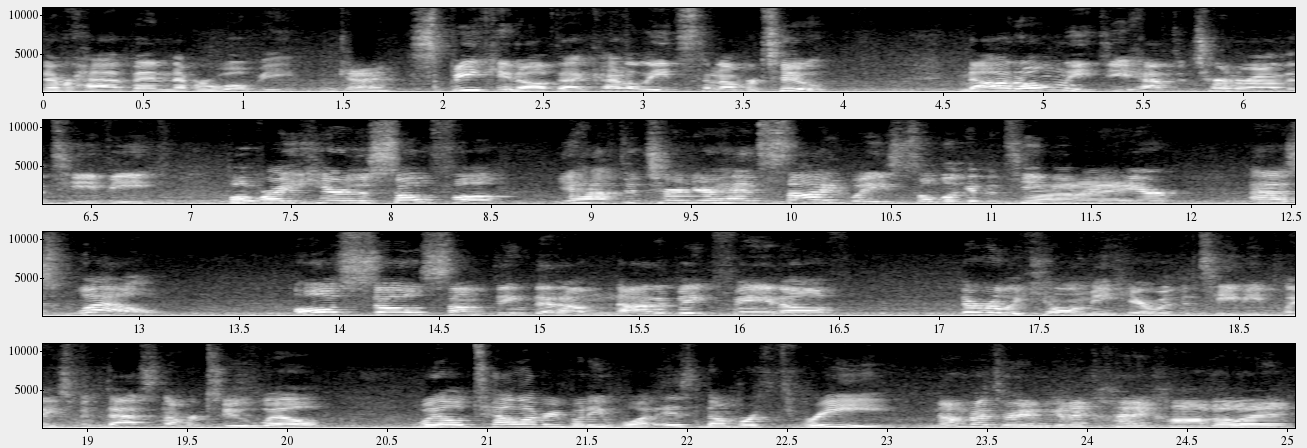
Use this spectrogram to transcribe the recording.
Never have been, never will be. Okay. Speaking of, that kind of leads to number two. Not only do you have to turn around the TV, but right here, the sofa, you have to turn your head sideways to look at the TV right, Right. here as well. Also, something that I'm not a big fan of. They're really killing me here with the TV placement. That's number two, Will. Will, tell everybody what is number three. Number three, I'm gonna kind of combo it.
